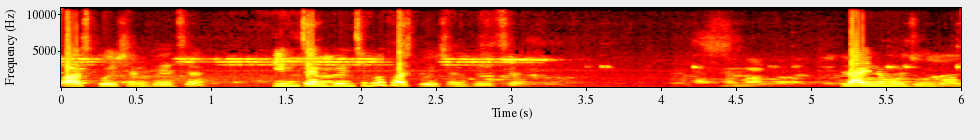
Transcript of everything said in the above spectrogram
ফার্স্ট পজিশন পেয়েছে। টিম চ্যাম্পিয়নশিপেও ফার্স্ট পজিশন পেয়েছে। রাইনা মজুমদার।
